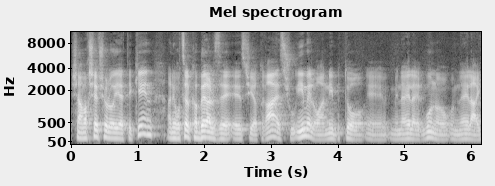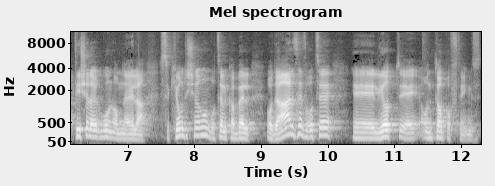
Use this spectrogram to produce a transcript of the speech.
שהמחשב שלו יהיה תקין, אני רוצה לקבל על זה איזושהי התראה, איזשהו אימייל, או אני בתור אה, מנהל הארגון, או מנהל ה-IT של הארגון, או מנהל ה-Security של הארגון, רוצה לקבל הודעה על זה, ורוצה אה, להיות אה, on top of things.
